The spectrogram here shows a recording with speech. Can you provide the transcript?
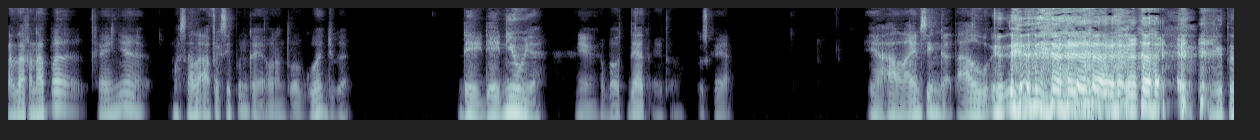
entah kenapa kayaknya masalah afeksi pun kayak orang tua gue juga they they knew ya Iya. about that gitu. Terus kayak ya hal lain sih nggak tahu. Gitu.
